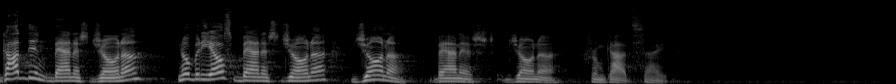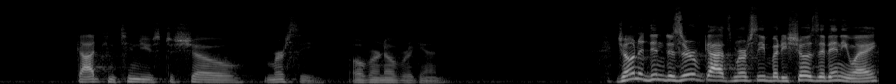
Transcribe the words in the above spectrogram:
God didn't banish Jonah. Nobody else banished Jonah. Jonah banished Jonah from God's sight. God continues to show mercy over and over again. Jonah didn't deserve God's mercy, but he shows it anyway.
